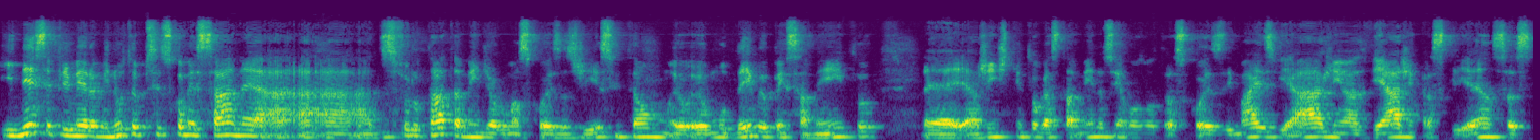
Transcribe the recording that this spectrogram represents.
e nesse primeiro minuto eu preciso começar né, a, a, a, desfrutar também de algumas coisas disso. Então eu, eu mudei meu pensamento. É, a gente tentou gastar menos em algumas outras coisas e mais viagem, a viagem para as crianças.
